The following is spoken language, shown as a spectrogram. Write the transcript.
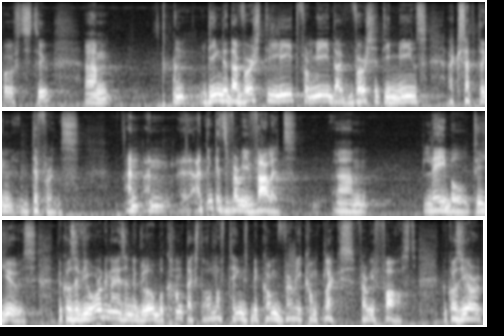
posts too. Um, and being the diversity lead, for me, diversity means accepting difference. And, and I think it's a very valid um, label to use. Because if you organize in a global context, a lot of things become very complex, very fast. Because you're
